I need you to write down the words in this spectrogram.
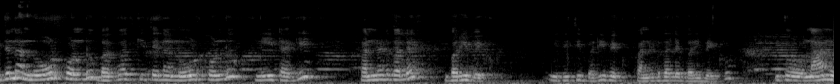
ಇದನ್ನು ನೋಡಿಕೊಂಡು, ಭಗವದ್ಗೀತೆನ ನೋಡಿಕೊಂಡು, ನೀಟಾಗಿ ಕನ್ನಡದಲ್ಲೇ ಬರಿಬೇಕು. ಈ ರೀತಿ ಬರಿಬೇಕು, ಕನ್ನಡದಲ್ಲೇ ಬರಿಬೇಕು. ಇದು ನಾನು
